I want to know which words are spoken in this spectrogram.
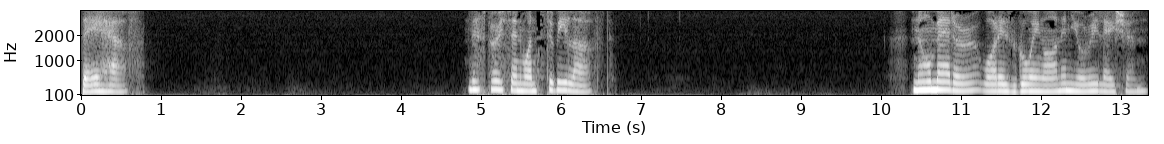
they have. This person wants to be loved. No matter what is going on in your relation.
